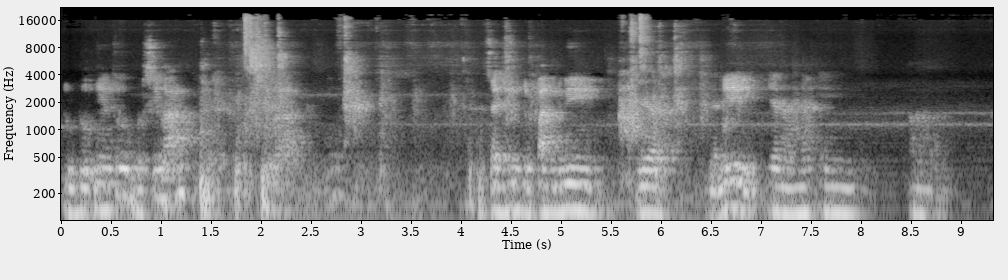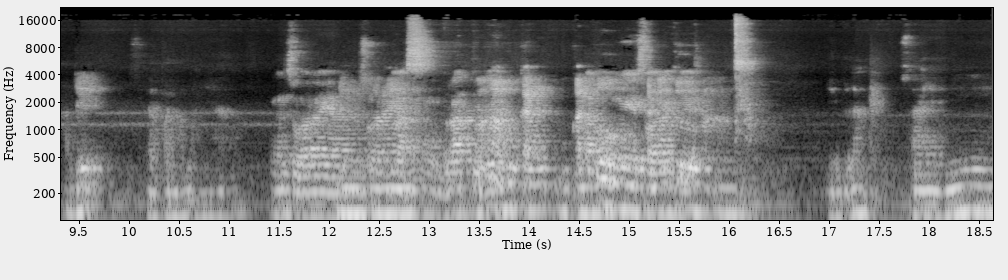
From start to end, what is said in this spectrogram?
duduknya itu bersila, bersila. Saya duduk depan ini, iya jadi dia nanyain eh, adik siapa namanya? dengan suara yang Dengan suara yang- keras berat gitu Ah, bukan bukan Nggak tuh, ngomongnya bukan itu. Dia bilang saya ini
